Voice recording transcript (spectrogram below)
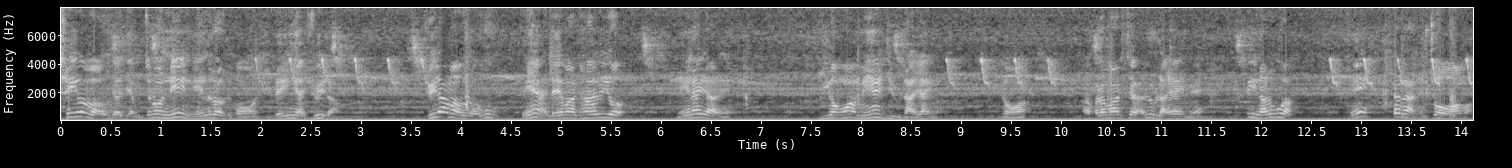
ချိန်မပါဘူးကြာကြည့်ကျွန်တော်နင်းနင်းတော့ဒီကောင်ကဒီဘိန်းကြီးကရွေ့လာရွေ့လာမှာဆိုတော့အခုမင်းကအလဲမှာထားပြီးတော့နင်းလိုက်တာနဲ့ဒီကောင်ကမင်းရဲ့ဒီကိုလာရိုက်မှာဒီကောင်ကပရမတ်ချက်အဲ့လိုလာရိုက်မယ်ပြီးနောက်တစ်ခုကမင်းတက်တာနဲ့ကြော်သွားမှာ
